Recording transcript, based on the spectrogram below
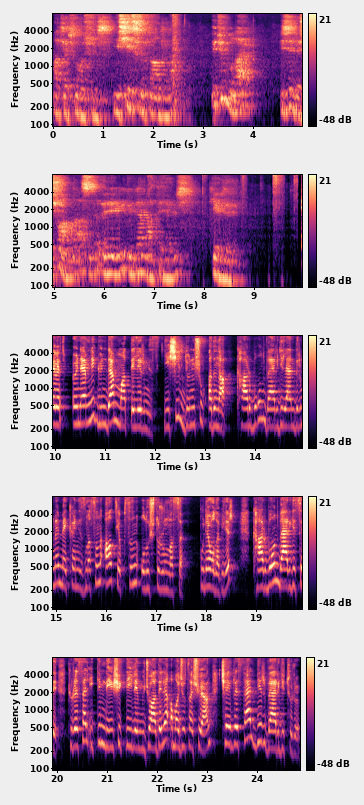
altyapısını oluşturması, yeşil sınıflandırma, bütün bunlar bizim de şu anda aslında önemli gündem maddelerimiz diyebilirim. Evet, önemli gündem maddelerimiz yeşil dönüşüm adına karbon vergilendirme mekanizmasının altyapısının oluşturulması. Bu ne olabilir? Karbon vergisi, küresel iklim değişikliğiyle mücadele amacı taşıyan çevresel bir vergi türü.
